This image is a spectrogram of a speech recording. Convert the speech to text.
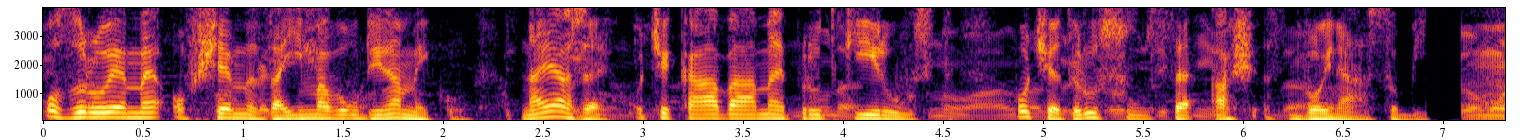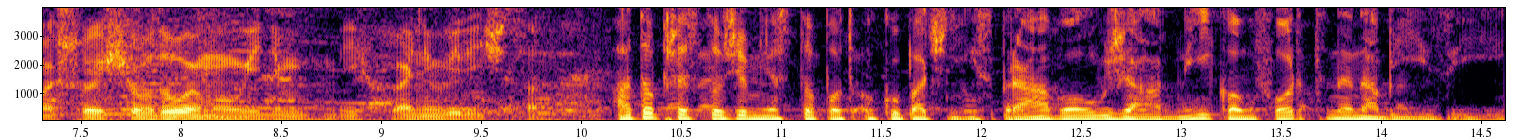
Pozorujeme ovšem zajímavou dynamiku. Na jaře očekáváme prudký růst. Počet Rusů se až zdvojnásobí. A to přesto, že město pod okupační zprávou žádný komfort nenabízí.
